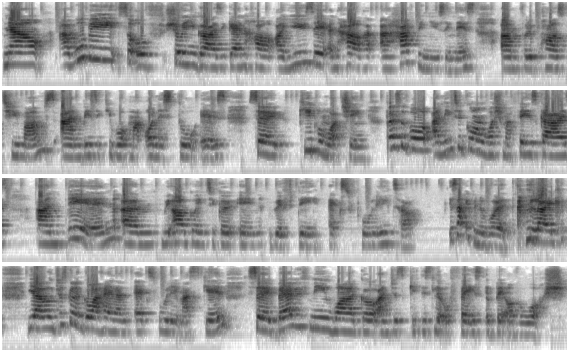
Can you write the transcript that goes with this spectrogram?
Now i will be sort of showing you guys again how i use it and how i have been using this um for the past two months and basically what my honest thought is. So keep on watching. First of all i need to go and wash my face guys and then um, we are going to go in with the exfoliator is that even a word? Like yeah i'm just gonna go ahead and exfoliate my skin. So bear with me while i go and just give this little face a bit of a wash.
